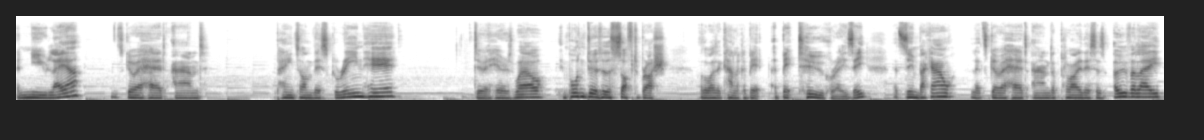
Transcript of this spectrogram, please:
a new layer. Let's go ahead and paint on this green here. Do it here as well. Important to do it with a soft brush. Otherwise it can look a bit, a bit too crazy. Let's zoom back out Let's go ahead and apply this as overlay,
